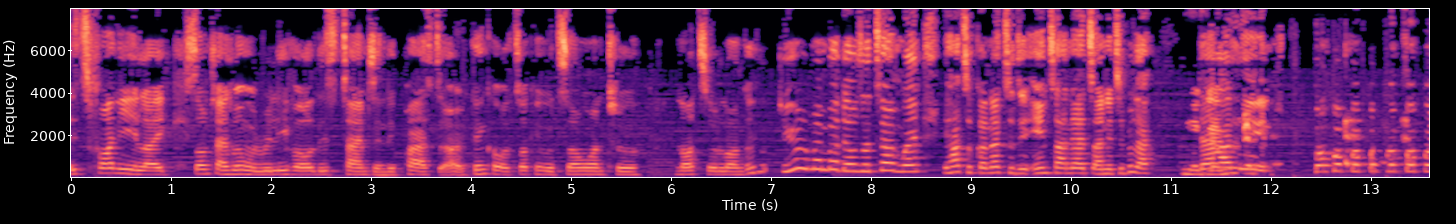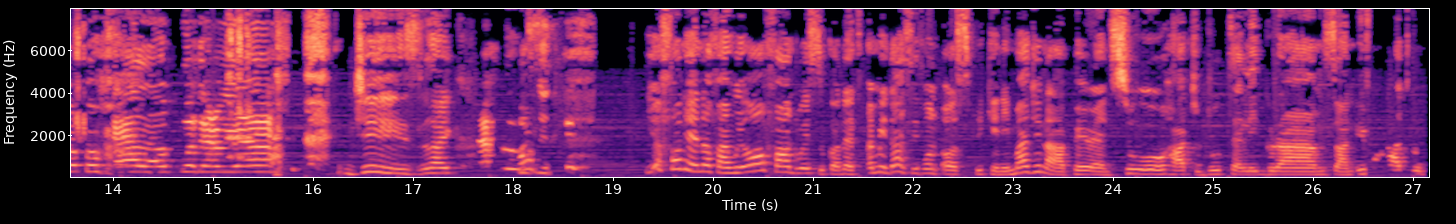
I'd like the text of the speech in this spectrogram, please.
it's funny. Like sometimes when we relive all these times in the past, I think I was talking with someone to not so long. Do you remember there was a time when you had to connect to the internet and it would be like, darling. Hello, yeah. Jeez, like, yeah, funny enough, and we all found ways to connect. I mean, that's even us speaking. Imagine our parents who had to do telegrams and if had to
